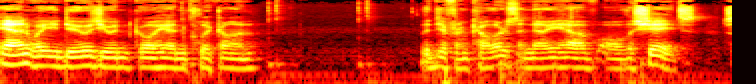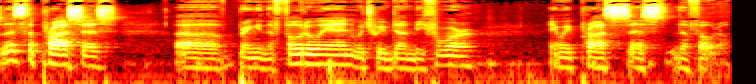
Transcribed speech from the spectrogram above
And what you do is you would go ahead and click on the different colors and now you have all the shades. So that's the process of bringing the photo in, which we've done before, and we process the photo.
